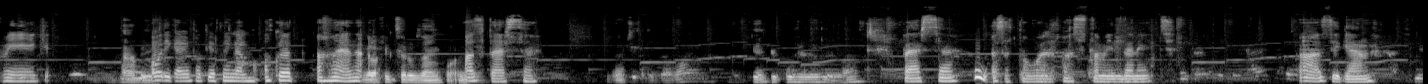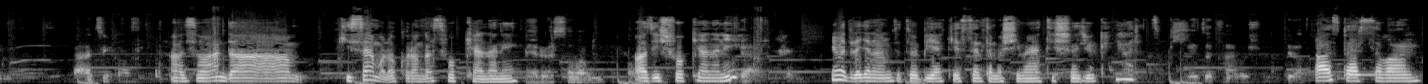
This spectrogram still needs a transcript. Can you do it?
még? HB. Origami papírt még nem, akkor a, aha, na, Graficeruzánk van. az persze, persze. Hú, az a toll, azt a mindenit. Az igen, Pálcika. az van, de kiszámoló korong az fog kelleni. Mérőszava. Az is fog kelleni. Jó, de legyen olyan, mint a többiek, és szerintem a simát is vegyük. Jó, de cuki. Az persze van.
